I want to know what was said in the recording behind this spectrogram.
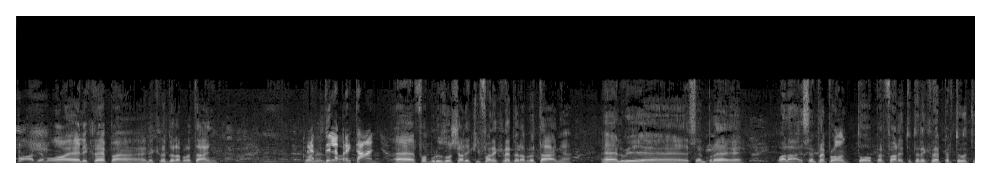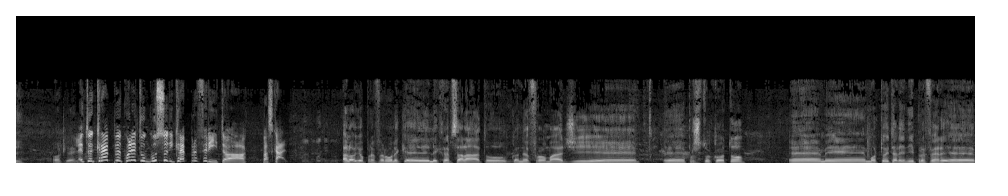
Boh, abbiamo eh, le crepe, eh, le crepe della Bretagne. Con Eh, della fa- Bretagna. Eh, il fabuloso Charlie che fa le crepe della Bretagna. Eh, lui è sempre, voilà, è sempre pronto per fare tutte le crepe per tutti. ok? Le tue crepe, qual è il tuo gusto di crepe preferito, Pascal? Allora io prefero le, le crepe salato con formaggi e, e prosciutto cotto, eh, molto italiani prefer- eh,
